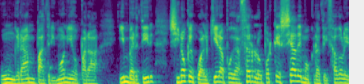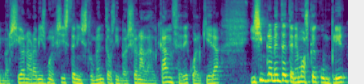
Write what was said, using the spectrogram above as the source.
un gran patrimonio para invertir, sino que cualquiera puede hacerlo porque se ha democratizado la inversión. Ahora mismo existen instrumentos de inversión al alcance de cualquiera y simplemente tenemos que cumplir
